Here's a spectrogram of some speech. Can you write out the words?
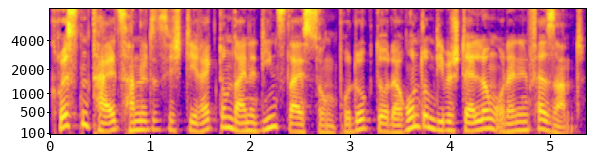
Größtenteils handelt es sich direkt um deine Dienstleistungen, Produkte oder rund um die Bestellung oder den Versand.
